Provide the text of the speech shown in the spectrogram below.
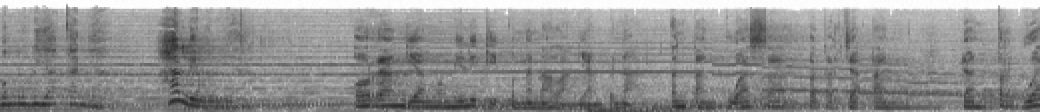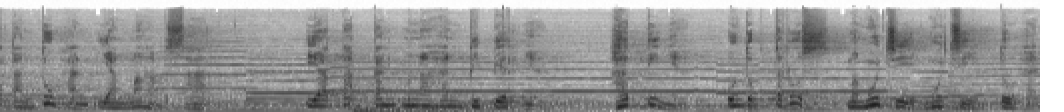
memuliakannya. Haleluya. Orang yang memiliki pengenalan yang benar tentang kuasa, pekerjaan, dan perbuatan Tuhan yang Maha Besar, ia takkan menahan bibirnya, hatinya untuk terus memuji-muji Tuhan.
